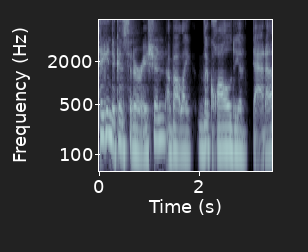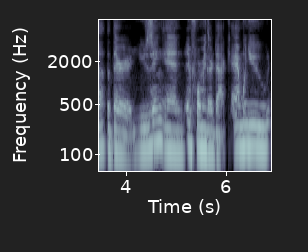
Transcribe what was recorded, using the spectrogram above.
take into consideration about like the quality of data that they're using and informing their deck. And when you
